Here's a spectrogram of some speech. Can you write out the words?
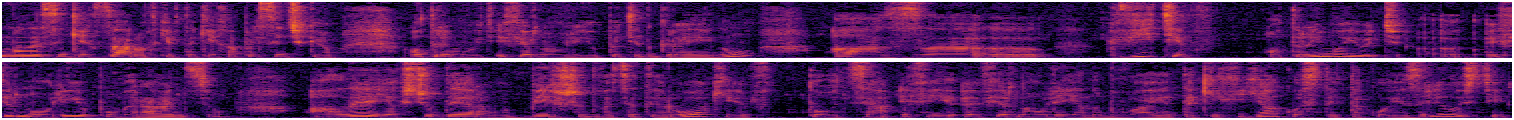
малесеньких зародків, таких апельсинчиків, отримують ефірну олію Petit Grain, а з е, квітів отримують е, ефірну олію померанцю. Але якщо дереву більше 20 років, то ця ефі- ефірна олія набуває таких якостей, такої зрілості,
